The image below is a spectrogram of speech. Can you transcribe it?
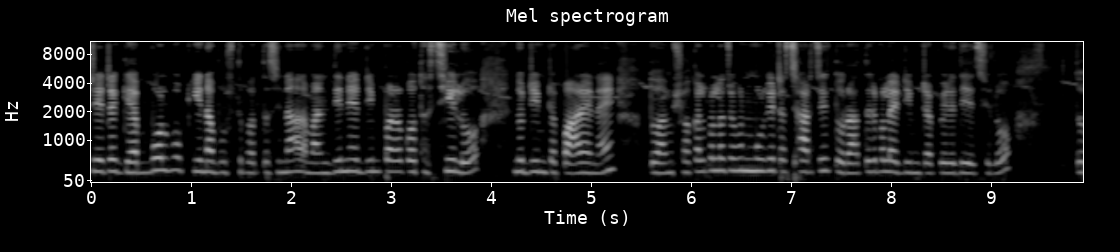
সেটা গ্যাপ বলব কি না বুঝতে পারতেছি না। মানে দিনে ডিম পাড়ার কথা ছিল, কিন্তু ডিমটা পারে নাই। তো আমি সকালবেলা যখন মুরগিটা ছাড়ছি, তো রাতের বেলায় ডিমটা পেরে দিয়েছিল। তো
